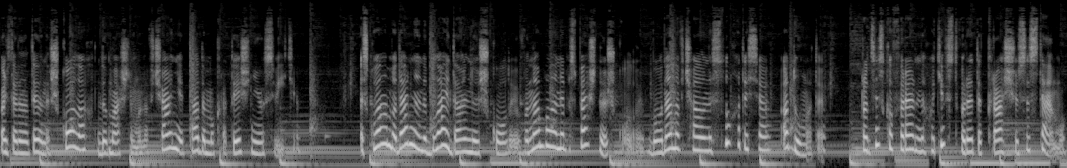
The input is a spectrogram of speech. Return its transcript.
альтернативних школах, домашньому навчанні та демократичній освіті. Ескуела Модерна не була ідеальною школою, вона була небезпечною школою, бо вона навчала не слухатися, а думати. Франциско Ферер не хотів створити кращу систему.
